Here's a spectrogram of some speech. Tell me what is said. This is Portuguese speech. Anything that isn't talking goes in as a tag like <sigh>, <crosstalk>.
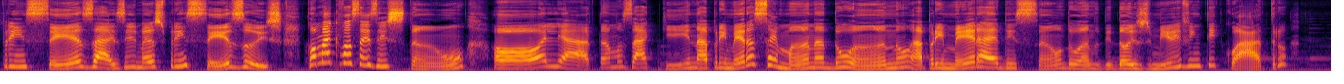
princesas e meus princesos! Como é que vocês estão? Olha, estamos aqui na primeira semana do ano, a primeira edição do ano de 2024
